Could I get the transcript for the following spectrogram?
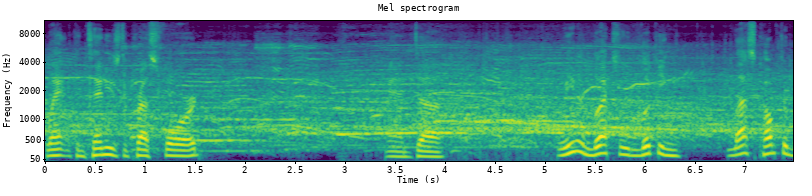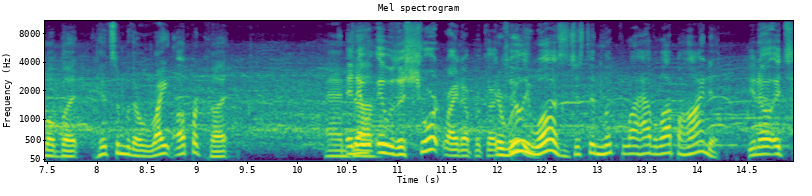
Blanton continues to press forward. And uh, Wieman actually looking less comfortable, but hits him with a right uppercut. And, and uh, it, it, was a short right uppercut. It too. really was. It just didn't look have a lot behind it. You know, it's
